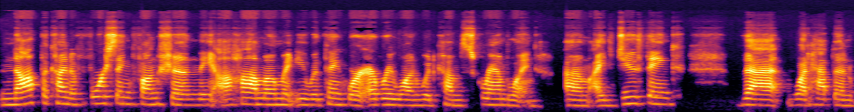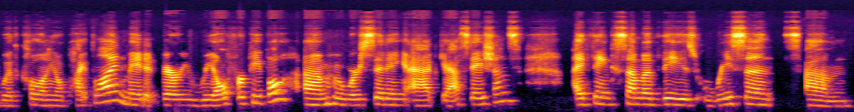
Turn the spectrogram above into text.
not the kind of forcing function, the aha moment you would think where everyone would come scrambling. Um, I do think that what happened with Colonial Pipeline made it very real for people um, who were sitting at gas stations. I think some of these recent um,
